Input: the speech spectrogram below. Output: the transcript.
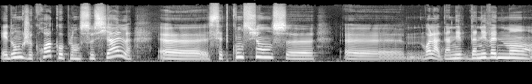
Et donc je crois qu'au plan social, euh, cette conscience euh, voilà, d'un événement,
